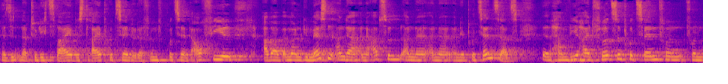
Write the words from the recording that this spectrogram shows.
Da sind natürlich 2 bis 3 Prozent oder 5 Prozent auch viel. Aber wenn man gemessen an, der, an, der absolut, an, der, an, der, an dem Prozentsatz, äh, haben wir halt 14 Prozent Prozent von, von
